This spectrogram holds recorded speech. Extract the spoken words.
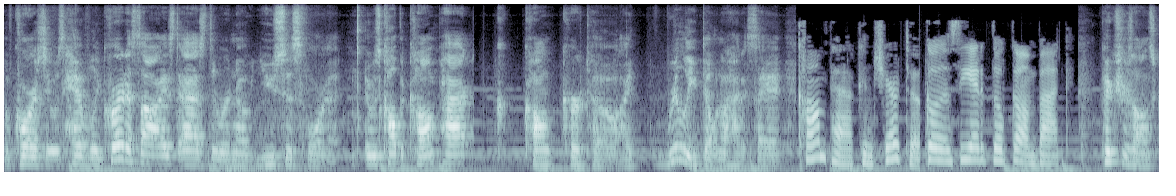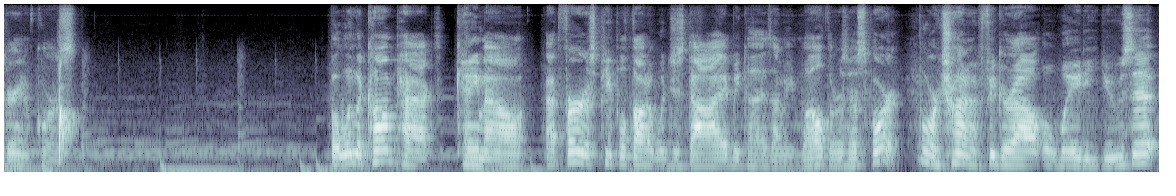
Of course, it was heavily criticized as there were no uses for it. It was called the Compaq Concerto. I really don't know how to say it. Compaq Concerto. Concierto Compaq. Pictures on screen, of course. But when the Compaq came out, at first people thought it would just die because, I mean, well, there was no support. People were trying to figure out a way to use it.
